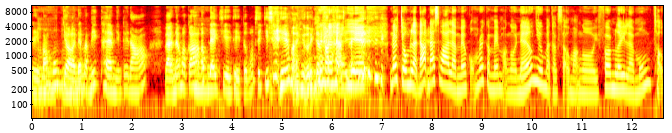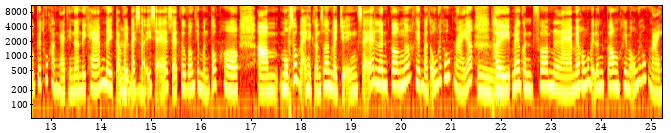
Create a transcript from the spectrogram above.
thì bóng muốn chờ để mà biết thêm những cái đó và nếu mà có Ừ. update gì thì tụi bóng sẽ chia sẻ với mọi người trên podcast này. yeah. nói chung là đó that's why là Mel cũng recommend mọi người nếu như mà thật sự mọi người firmly là muốn thử cái thuốc hàng ngày thì nên đi khám đi tại vì Ừ. bác sĩ sẽ sẽ tư vấn cho mình tốt hơn um, một số bạn thì concern về chuyện sẽ lên cân á khi mà uống cái thuốc này á Ừ. thì Mel confirm là Mel không có bị lên cân khi mà uống cái thuốc này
